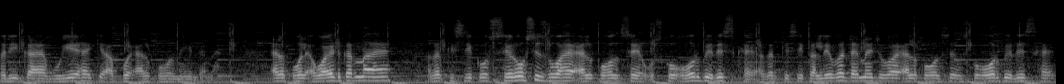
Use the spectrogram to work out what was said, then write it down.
तरीका है वो ये है कि आपको अल्कोहल नहीं लेना है। अल्कोहल अवॉइड करना है। अगर किसी को सिरोसिस हुआ है अल्कोहल से, उसको और भी रिस्क है। अगर किसी का लिवर डैमेज हुआ है अल्कोहल से, उसको और भी रिस्क है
